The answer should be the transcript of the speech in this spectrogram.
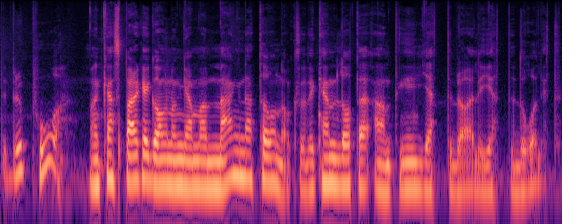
det beror på. Man kan sparka igång någon gammal Magnatone också. Det kan låta antingen jättebra eller jättedåligt.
